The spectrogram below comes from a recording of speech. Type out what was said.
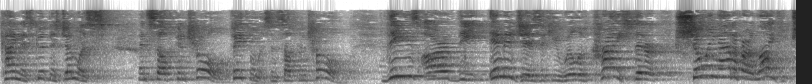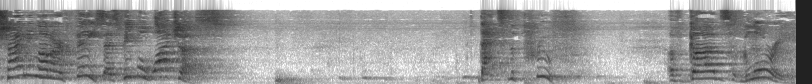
kindness, goodness, gentleness, and self-control. Faithfulness and self-control. These are the images, if you will, of Christ that are showing out of our life, shining on our face as people watch us. That's the proof of God's glory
